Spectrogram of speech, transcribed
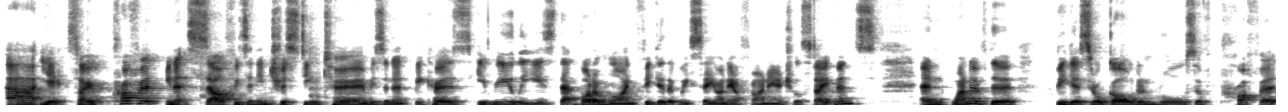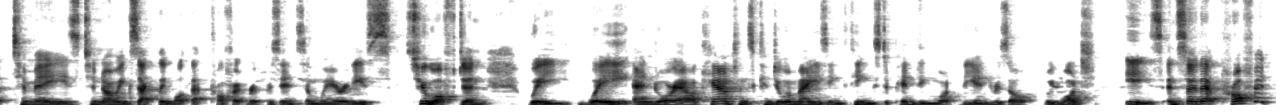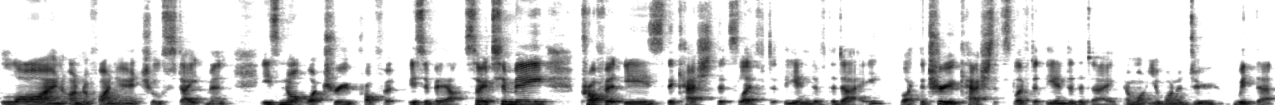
Uh, yeah, so profit in itself is an interesting term, isn't it? Because it really is that bottom line figure that we see on our financial statements. And one of the biggest or golden rules of profit to me is to know exactly what that profit represents and where it is. Too often we we and or our accountants can do amazing things depending what the end result we want is. And so that profit line on a financial statement is not what true profit is about. So to me, profit is the cash that's left at the end of the day, like the true cash that's left at the end of the day and what you want to do with that.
